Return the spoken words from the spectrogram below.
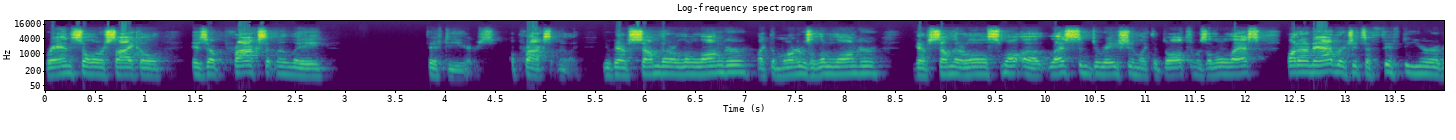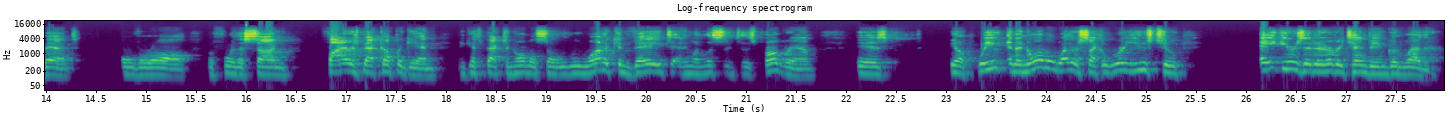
grand solar cycle is approximately 50 years, approximately. You can have some that are a little longer, like the Maunder was a little longer. You have some that are a little small, uh, less in duration, like the Dalton was a little less. But on average, it's a 50 year event overall before the sun fires back up again and gets back to normal. So we want to convey to anyone listening to this program is, you know, we in a normal weather cycle, we're used to eight years out of every 10 being good weather,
